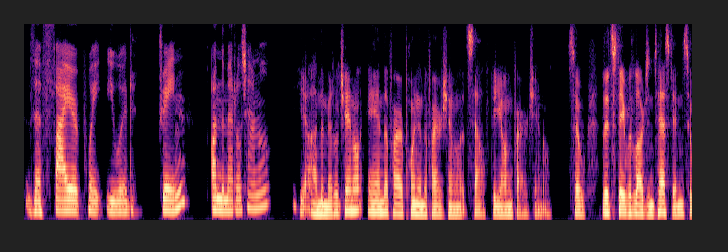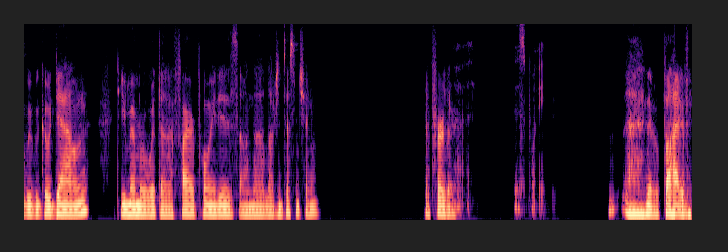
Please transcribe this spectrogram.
the fire point you would drain on the metal channel? Yeah, on the metal channel and the fire point on the fire channel itself, the young fire channel. So let's stay with large intestine. So we would go down. Do you remember what the fire point is on the large intestine channel? Uh, further. Uh, this point. Uh, no, five.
